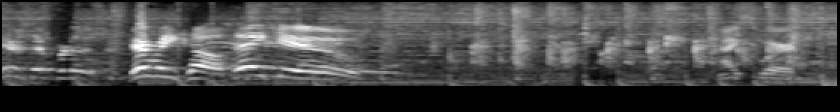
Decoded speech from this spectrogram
Here's the producer. There we go. Thank you. Nice work.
